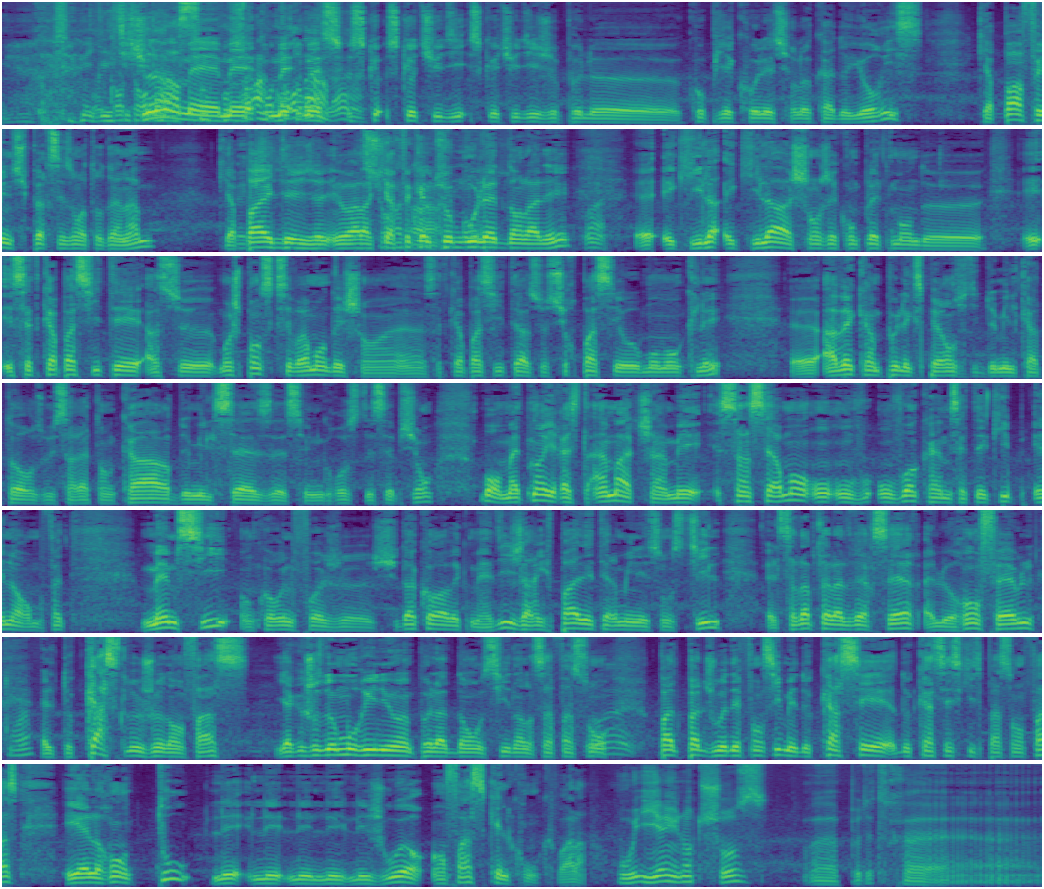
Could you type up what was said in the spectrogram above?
il est Quand on titulaire Non, a non, mais, 100% mais, mais, incontournable, mais hein. ce, que, ce que tu dis, ce que tu dis, je peux le copier-coller sur le cas de Yoris, qui a pas fait une super saison à Tottenham, qui a pas qui- été, voilà, qui a fait quelques boulettes dans l'année, Ouais. et, et qui là, et qui là a changé complètement de, et, et cette capacité à se, moi je pense que c'est vraiment Deschamps, hein, cette capacité à se surpasser au moment clé, euh, avec un peu l'expérience titre 2014 où il s'arrête en quart, 2016 c'est une grosse déception. Bon, maintenant il reste un match, hein, mais sincèrement, on, on, on voit quand même cette équipe énorme. En fait, même si, encore une fois, je, je suis d'accord avec Mehdi, j'arrive pas à déterminer son style. Elle s'adapte à l'adversaire, elle le rend faible, Ouais. elle te casse le jeu d'en face. Il y a quelque chose de Mourinho un peu là-dedans aussi, dans sa façon, Ouais. pas, de- pas de jouer défensif, mais de casser, de casser ce qui se passe en face. Et elle rend tous les, les, les, les, les joueurs en face quelconques. Voilà. Oui, il y a une autre chose, euh, peut-être euh,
